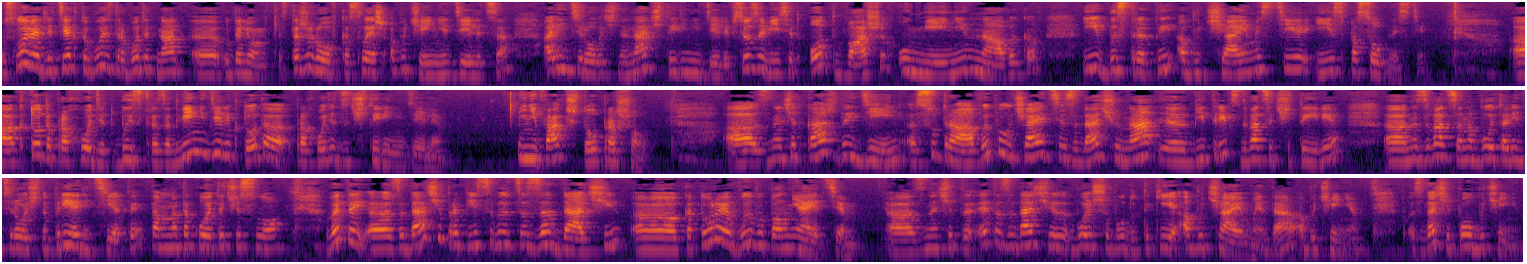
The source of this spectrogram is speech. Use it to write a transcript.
Условия для тех, кто будет работать на э, удаленке. Стажировка слэш обучение делится ориентировочно на 4 недели. Все зависит от ваших умений, навыков и быстроты обучаемости и способностей. А, кто-то проходит быстро за 2 недели, кто-то проходит за 4 недели. И не факт, что прошел. А, значит, каждый день с утра вы получаете задачу на э, Bittrex 24. А, называться она будет ориентировочно «Приоритеты», там на такое-то число. В этой э, задаче прописываются задачи, э, которые вы выполняете. А, значит, это задачи больше будут такие обучаемые, да, обучение, задачи по обучению.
